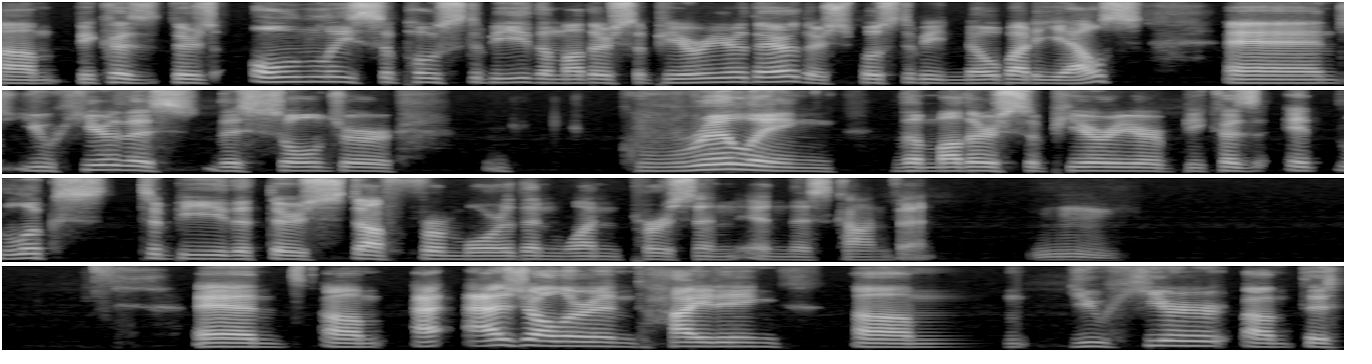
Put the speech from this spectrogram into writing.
um, because there's only supposed to be the mother superior there. There's supposed to be nobody else and you hear this this soldier grilling the mother superior because it looks to be that there's stuff for more than one person in this convent Mm. and um, a- as y'all are in hiding um, you hear um, this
